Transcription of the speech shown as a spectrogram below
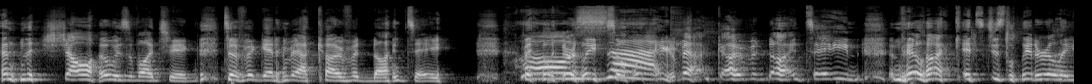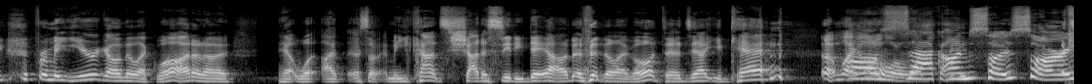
and the show I was watching to forget about COVID nineteen. They're Oh, literally Zach. talking about COVID 19. And they're like, it's just literally from a year ago. And they're like, well, I don't know. How, what I, so, I mean, you can't shut a city down. And then they're like, oh, it turns out you can. I'm like, I Oh, Zach. I'm so sorry.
